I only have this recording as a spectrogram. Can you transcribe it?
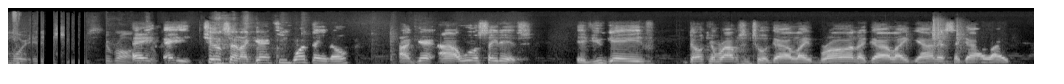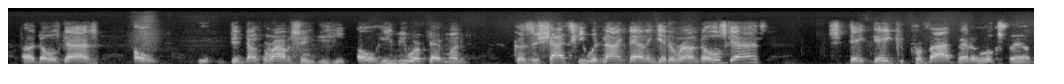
more issues. You're wrong. Hey, okay. hey, Chilltown, I guarantee one thing though. I guarantee, I will say this: if you gave Duncan Robinson to a guy like Bron, a guy like Giannis, a guy like uh, those guys, oh, did Duncan Robinson? He, oh, he'd be worth that money because the shots he would knock down and get around those guys, they they could provide better looks for him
